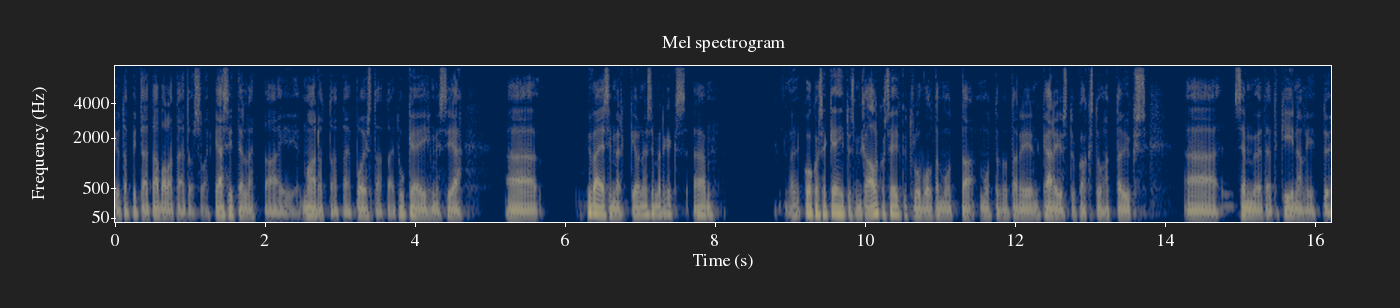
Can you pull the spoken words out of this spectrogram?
jota pitää tavalla tai toisella käsitellä tai maadottaa tai poistaa tai tukea ihmisiä. Hyvä esimerkki on esimerkiksi koko se kehitys, mikä alkoi 70-luvulta, mutta, mutta tota niin, kärjistyi 2001 ää, sen myötä, että Kiina liittyi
